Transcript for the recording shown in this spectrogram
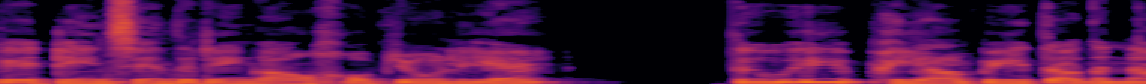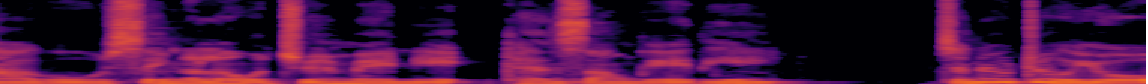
ကဲတင်ခြင်းတည်ငောင်းဟောပြောလျက်သူ၏ဖျားပေးသာသနာကိုစိတ်နှလုံးအကျွမ်းမဲ့နှင့်ထမ်းဆောင်ခဲ့သည်ကျွန်ုပ်တို့ရော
